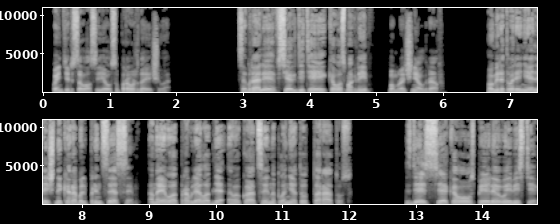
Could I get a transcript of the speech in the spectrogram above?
— поинтересовался я у сопровождающего. «Собрали всех детей, кого смогли», — помрачнел граф. «Умиротворение — личный корабль принцессы. Она его отправляла для эвакуации на планету Таратус. Здесь все, кого успели вывести,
